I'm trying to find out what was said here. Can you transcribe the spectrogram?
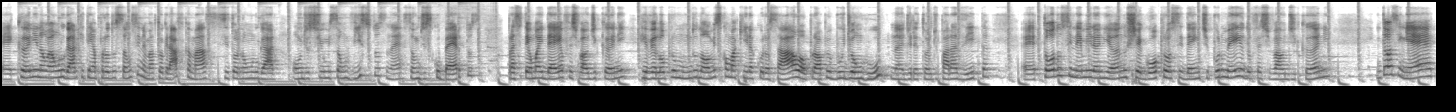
É, Cannes não é um lugar que tenha produção cinematográfica, mas se tornou um lugar onde os filmes são vistos, né, são descobertos. Para se ter uma ideia, o Festival de Cannes revelou para o mundo nomes como Akira Kurosawa, o próprio Boo Joon-ho, né, diretor de Parasita. É, todo o cinema iraniano chegou para o Ocidente por meio do Festival de Cannes. Então, assim, é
